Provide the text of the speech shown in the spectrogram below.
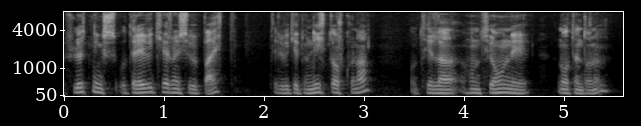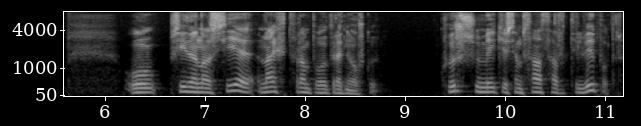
flutnings- og dreifikerfin séu bætt til við getum nýtt orkuna og til að hún þjóni notendunum. Og síðan að sé nægt frambóðu grænni orku kursu mikið sem það þarf til viðbótar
